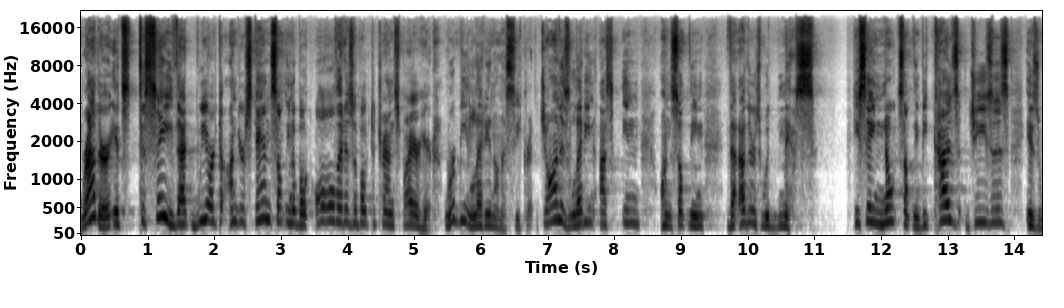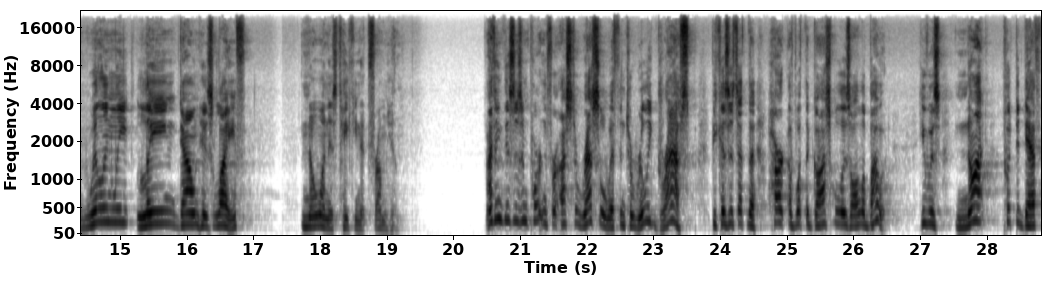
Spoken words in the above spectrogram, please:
Rather, it's to say that we are to understand something about all that is about to transpire here. We're being let in on a secret. John is letting us in on something that others would miss. He's saying, note something. Because Jesus is willingly laying down his life, no one is taking it from him. I think this is important for us to wrestle with and to really grasp because it's at the heart of what the gospel is all about. He was not put to death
